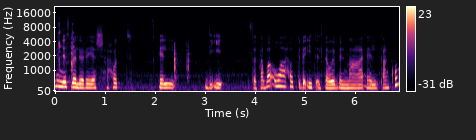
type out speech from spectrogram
بالنسبة للريش هحط الدقيق في طبق وهحط بقية التوابل مع البانكو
